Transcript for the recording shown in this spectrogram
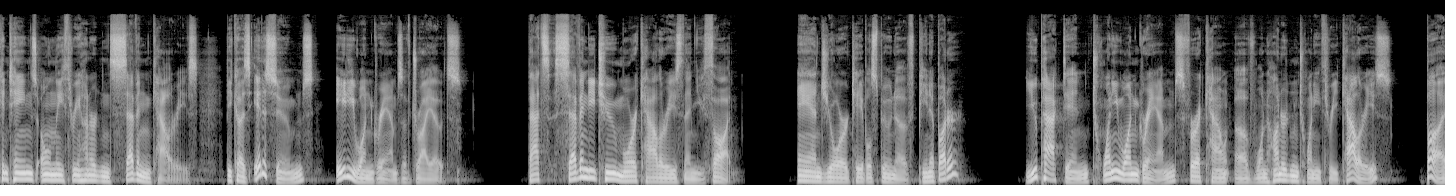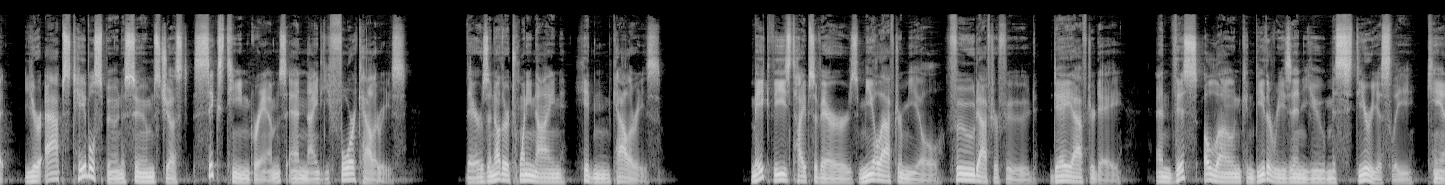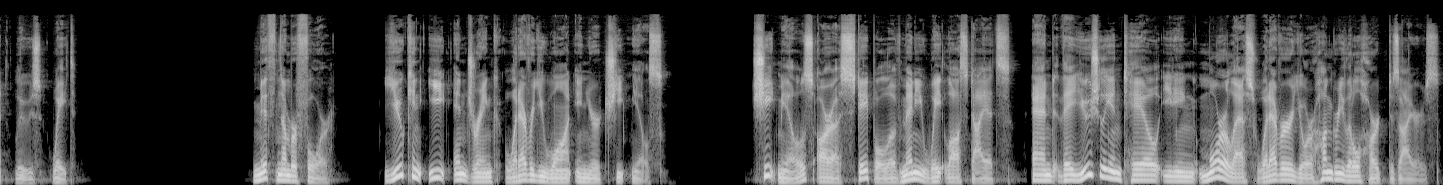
contains only 307 calories because it assumes 81 grams of dry oats. That's 72 more calories than you thought. And your tablespoon of peanut butter you packed in 21 grams for a count of 123 calories, but your app's tablespoon assumes just 16 grams and 94 calories. There's another 29 hidden calories. Make these types of errors meal after meal, food after food, day after day, and this alone can be the reason you mysteriously can't lose weight. Myth number four you can eat and drink whatever you want in your cheat meals. Cheat meals are a staple of many weight loss diets, and they usually entail eating more or less whatever your hungry little heart desires.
